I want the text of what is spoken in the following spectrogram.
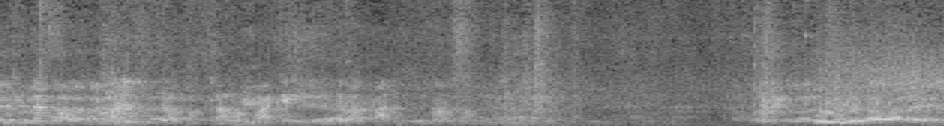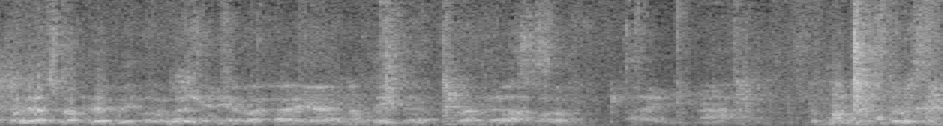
Kita kalau juga kalau pakai itu lewat pantura oh iya. Oh iya Surabaya. Ya ya nanti barang langsung Demak dan seterusnya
